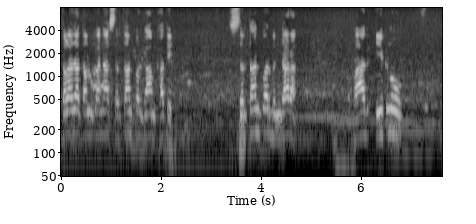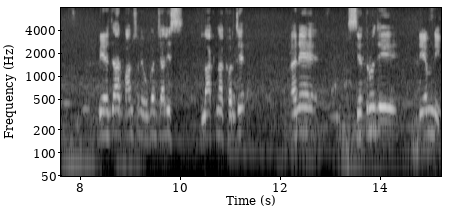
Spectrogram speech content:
તળાજા તાલુકાના સરતાનપર ગામ ખાતે સરતાનપર બંધારા ભાગ એકનું બે હજાર પાંચસો ને ઓગણચાલીસ લાખના ખર્ચે અને શેત્રુંજી ડેમની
